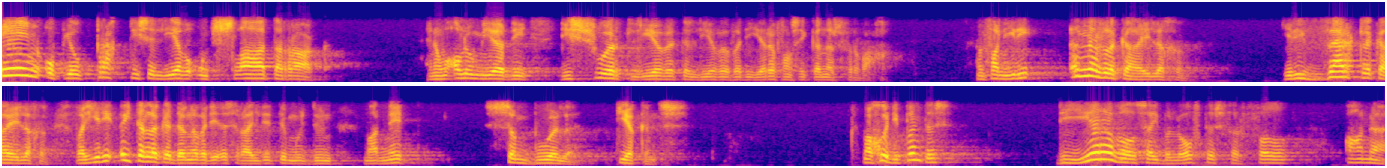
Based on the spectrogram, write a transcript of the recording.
en op jou praktiese lewe ontslae te raak. En om al hoe meer die die soort lewe te lewe wat die Here van sy kinders verwag. En van hierdie innerlike heiliging, hierdie werklike heiliging, was hierdie uiterlike dinge wat die Israeliete moet doen, maar net simbole tekens. Maar goed, die punt is die Here wil sy beloftes vervul aan 'n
